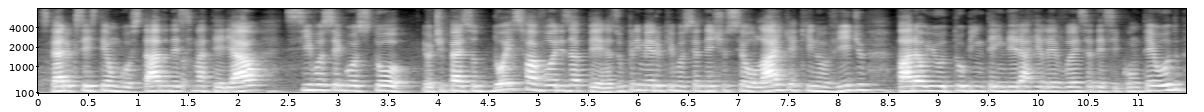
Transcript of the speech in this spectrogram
Espero que vocês tenham gostado desse material. Se você gostou, eu te peço dois favores apenas. O primeiro que você deixe o seu like aqui no vídeo para o YouTube entender a relevância desse conteúdo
